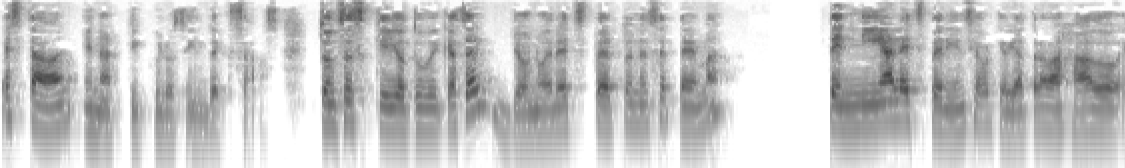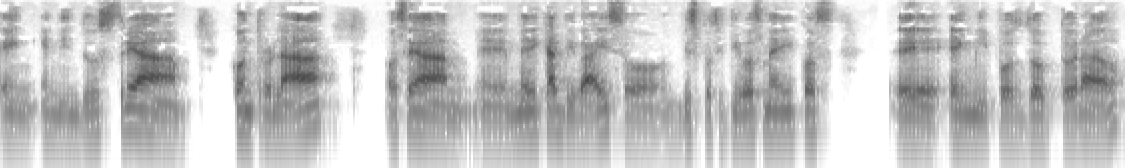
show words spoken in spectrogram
estaban en artículos indexados. Entonces, ¿qué yo tuve que hacer? Yo no era experto en ese tema, tenía la experiencia porque había trabajado en, en industria controlada, o sea, eh, medical device o dispositivos médicos eh, en mi postdoctorado.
